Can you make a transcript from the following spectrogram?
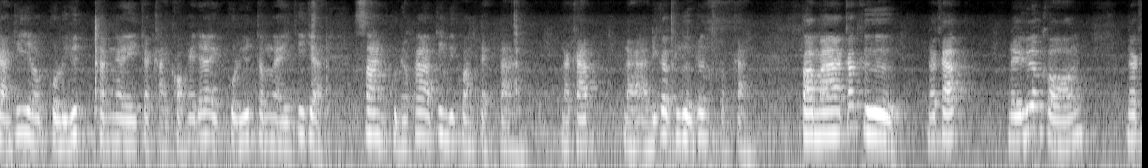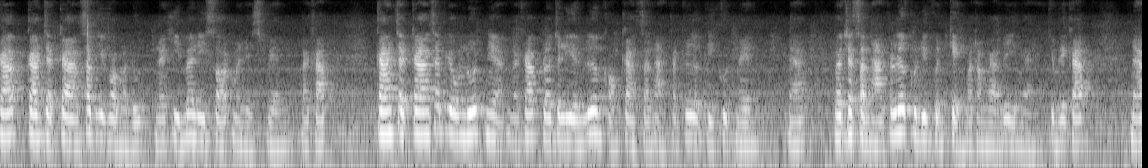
การที่เรากลยุทธ์ทำไงจะขายของให้ได้กลยุทธ์ทำไงที่จะสร้างคุณภาพที่มีความแตกต่างนะครับนะอันนี้ก็คือเรื่องสำคัญ ต่อมาก็คือนะครับในเรื่องของนะครับการจัดการทรัพยากรมนุษย์นะ human resource management นะครับ การจัดการทรัพยากรมนุษย์เนี่ยนะครับเราจะเรียนเรื่องของการสรรหาคัดเลือก recruitment นะเราจะสรรหาคัดเลือกคนดีคนเก่งมาทำงานได้ยังไงใช่ไหมครับนะ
